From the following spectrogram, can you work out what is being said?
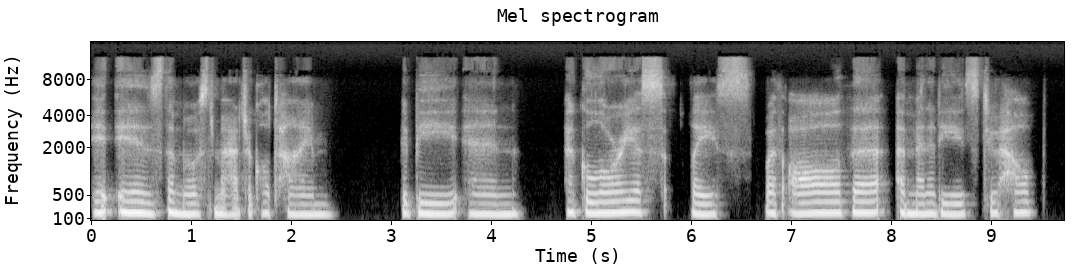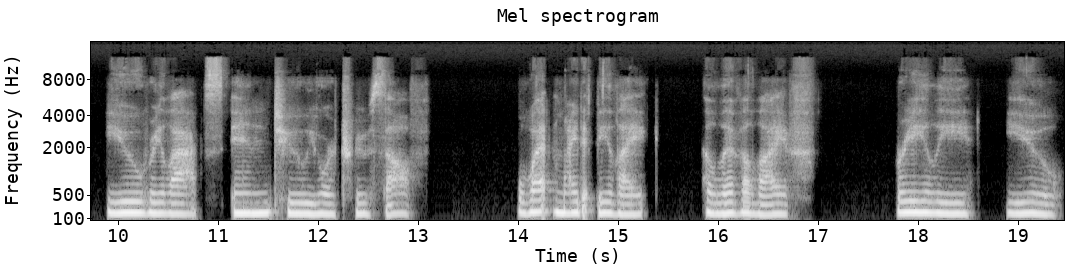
It is the most magical time to be in a glorious place with all the amenities to help you relax into your true self. What might it be like to live a life freely you?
